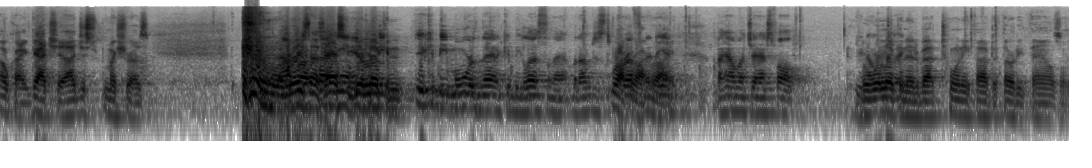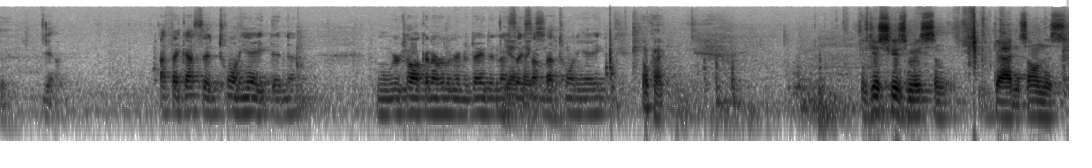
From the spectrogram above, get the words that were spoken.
okay, gotcha, I just make sure I was, the reason I was asking, you're It could be- looking, It could be more than that, it could be less than that, but I'm just Right, right, roughing it in by how much asphalt. you but know, we're looking at about twenty-five to thirty thousand. Yeah. I think I said twenty-eight, didn't I? When we were talking earlier today, didn't I Yeah, I say think something so. about twenty-eight? Okay. It just gives me some guidance on this,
